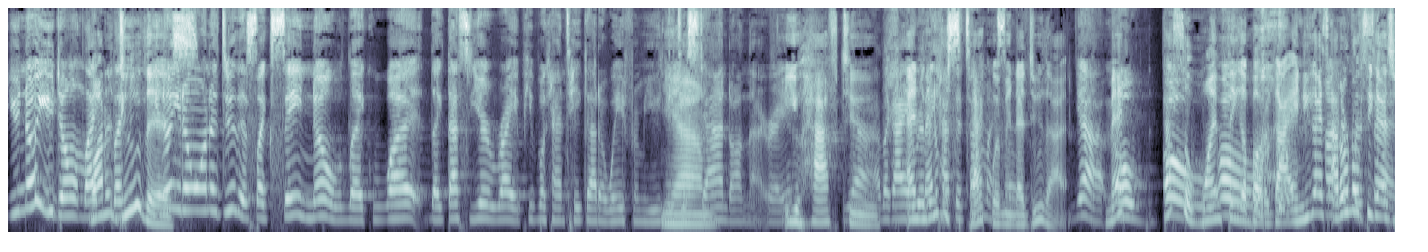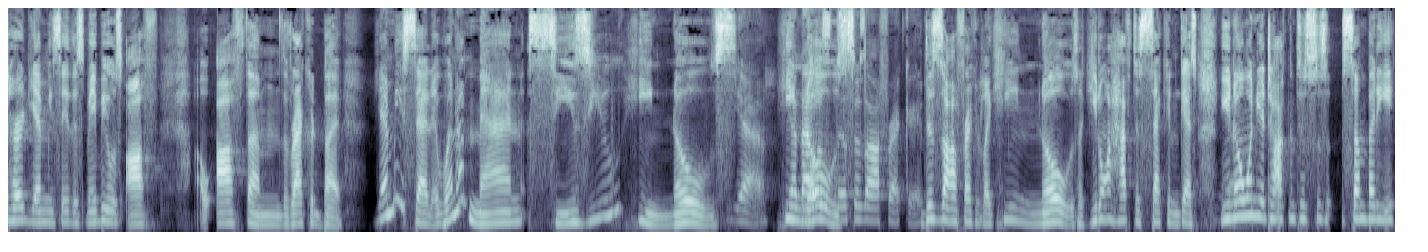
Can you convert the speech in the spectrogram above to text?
You know you don't like Wanna like, do You know you don't want to do this. Like say no. Like what? Like that's your right. People can't take that away from you. You need to stand on that, right? You have to. Yeah, like, I and really men to respect women that do that. Yeah. Men, Oh, that's the oh, one thing oh. about a guy. And you guys, I don't know if you guys heard Yemi say this. Maybe it was off, off um, the record, but Yemi said when a man sees you, he knows. yeah. He yeah, knows. Was, this was off record. this is off record. Like he knows. Like you don't have to second guess. You know when you're talking to s- somebody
